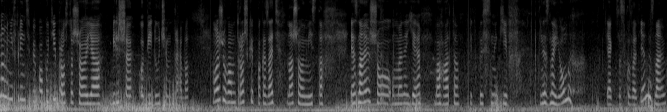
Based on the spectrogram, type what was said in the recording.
Ну, мені, в принципі, по путі, просто що я більше обійду, чим треба. Можу вам трошки показати нашого міста. Я знаю, що у мене є багато підписників незнайомих. Як це сказати, я не знаю.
